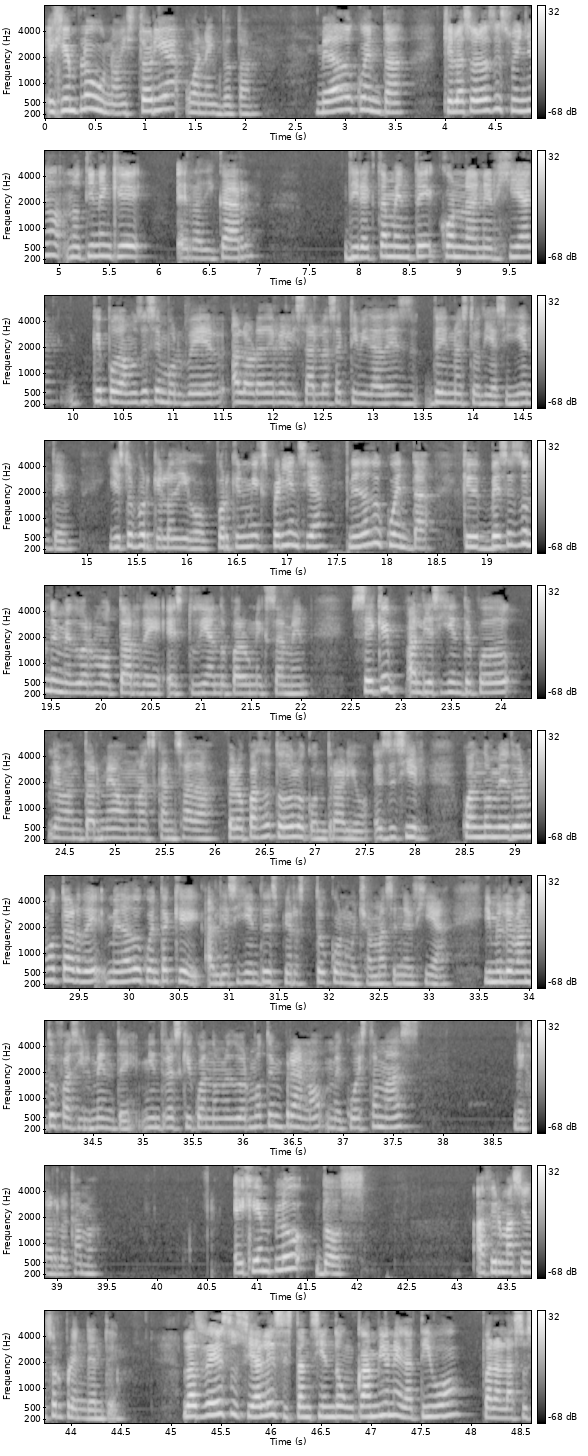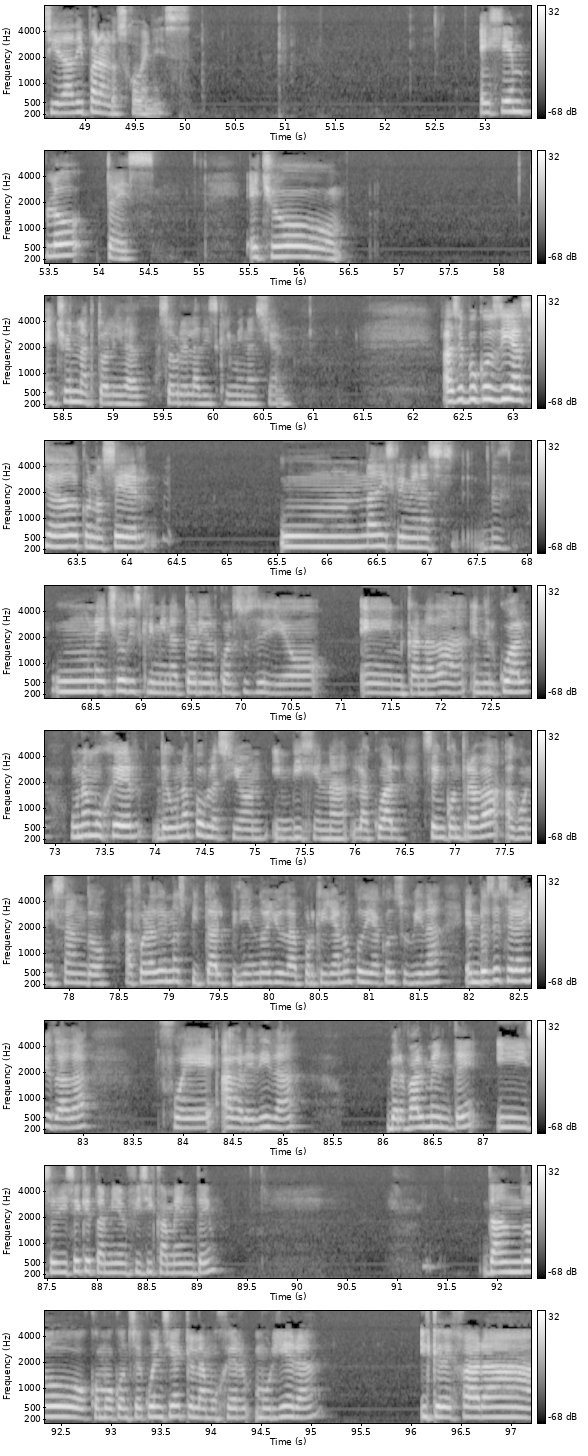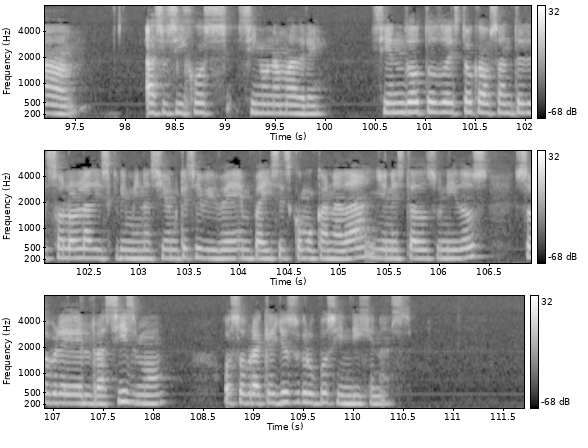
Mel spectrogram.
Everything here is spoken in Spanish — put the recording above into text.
Ejemplo 1. Historia o anécdota. Me he dado cuenta que las horas de sueño no tienen que erradicar directamente con la energía que podamos desenvolver a la hora de realizar las actividades de nuestro día siguiente. ¿Y esto por qué lo digo? Porque en mi experiencia me he dado cuenta que veces donde me duermo tarde estudiando para un examen, sé que al día siguiente puedo levantarme aún más cansada, pero pasa todo lo contrario. Es decir, cuando me duermo tarde me he dado cuenta que al día siguiente despierto con mucha más energía y me levanto fácilmente, mientras que cuando me duermo temprano me cuesta más dejar la cama. Ejemplo 2. Afirmación sorprendente. Las redes sociales están siendo un cambio negativo para la sociedad y para los jóvenes. Ejemplo 3. Hecho, hecho en la actualidad sobre la discriminación. Hace pocos días se ha dado a conocer una discriminación, un hecho discriminatorio el cual sucedió en Canadá, en el cual una mujer de una población indígena, la cual se encontraba agonizando afuera de un hospital pidiendo ayuda porque ya no podía con su vida, en vez de ser ayudada, fue agredida verbalmente y se dice que también físicamente, dando como consecuencia que la mujer muriera y que dejara a sus hijos sin una madre siendo todo esto causante de solo la discriminación que se vive en países como Canadá y en Estados Unidos sobre el racismo o sobre aquellos grupos indígenas.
